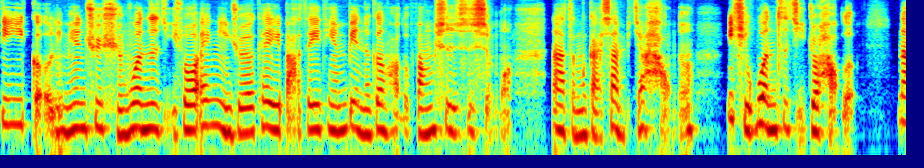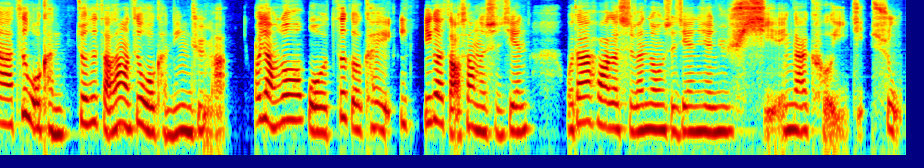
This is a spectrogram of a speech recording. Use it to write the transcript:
第一格里面去询问自己说，哎，你觉得可以把这一天变得更好的方式是什么？那怎么改善比较好呢？一起问自己就好了。那自我肯就是早上的自我肯定句嘛。我想说，我这个可以一一个早上的时间，我大概花个十分钟时间先去写，应该可以结束。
